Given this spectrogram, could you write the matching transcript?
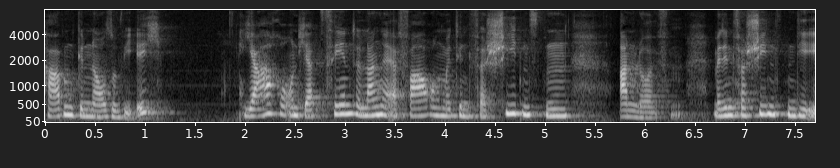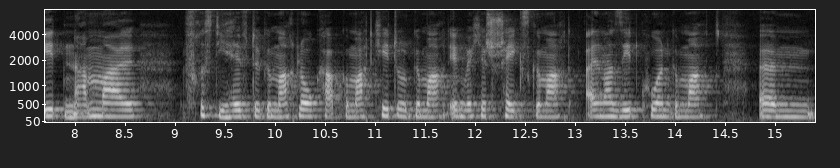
haben genauso wie ich Jahre und Jahrzehnte lange Erfahrung mit den verschiedensten Anläufen, mit den verschiedensten Diäten, haben mal frisst die Hälfte gemacht, Low Carb gemacht, Keto gemacht, irgendwelche Shakes gemacht, Almazet-Kuren gemacht, ähm,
